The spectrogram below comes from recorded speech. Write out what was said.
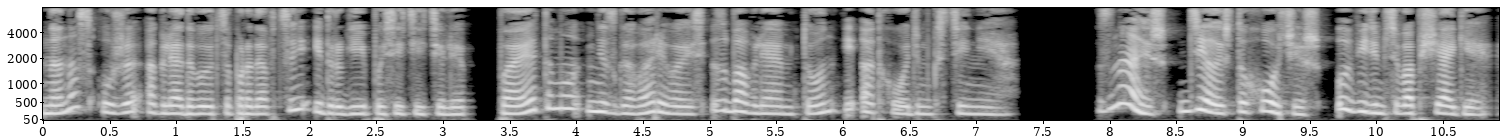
На нас уже оглядываются продавцы и другие посетители, поэтому, не сговариваясь, сбавляем тон и отходим к стене. «Знаешь, делай, что хочешь, увидимся в общаге!»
